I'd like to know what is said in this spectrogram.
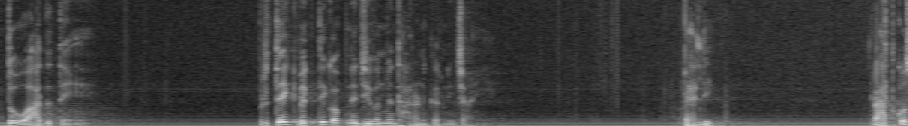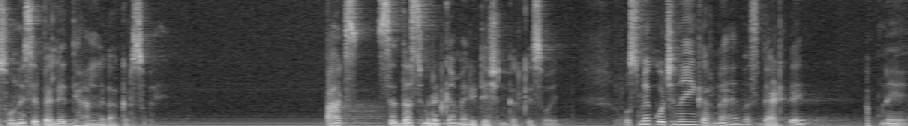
दो आदतें प्रत्येक व्यक्ति को अपने जीवन में धारण करनी चाहिए। पहली, रात को सोने से पहले ध्यान लगाकर सोए। पाँच से दस मिनट का मेडिटेशन करके सोए। उसमें कुछ नहीं करना है, बस बैठ गए। अपने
